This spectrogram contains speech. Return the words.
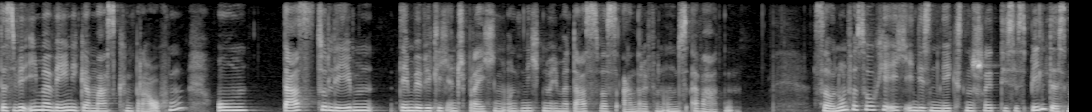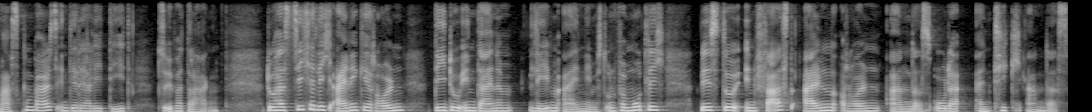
dass wir immer weniger Masken brauchen, um das zu leben, dem wir wirklich entsprechen und nicht nur immer das, was andere von uns erwarten. So, nun versuche ich in diesem nächsten Schritt dieses Bild des Maskenballs in die Realität zu übertragen. Du hast sicherlich einige Rollen, die du in deinem Leben einnimmst und vermutlich bist du in fast allen Rollen anders oder ein Tick anders.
